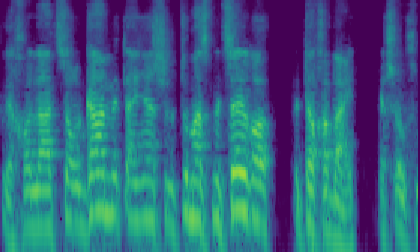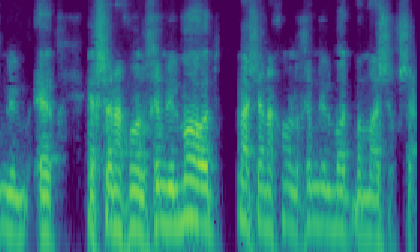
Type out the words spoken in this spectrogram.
הוא יכול לעצור גם את העניין של תומאס מציירו בתוך הבית, איך, שהולכים, איך, שאנחנו הולכים ללמוד, מה שאנחנו הולכים ללמוד ממש עכשיו.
